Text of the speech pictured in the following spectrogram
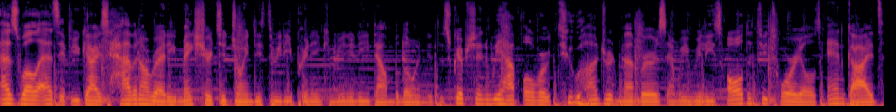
As well as if you guys haven't already, make sure to join the 3D printing community down below in the description. We have over 200 members and we release all the tutorials and guides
